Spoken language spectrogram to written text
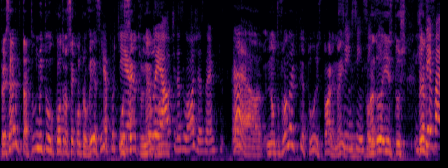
Percebe que tá tudo muito Ctrl-C, Ctrl-V, assim? É porque o centro, né? o layout das lojas, né? falando- É, não tô falando da arquitetura, história, não é Sim, isso? sim, Tô sim, Falando sim. isso. Tu, De exemplo, ter va-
